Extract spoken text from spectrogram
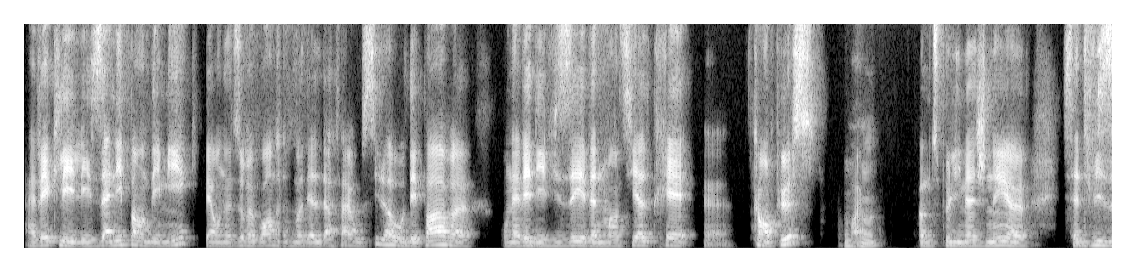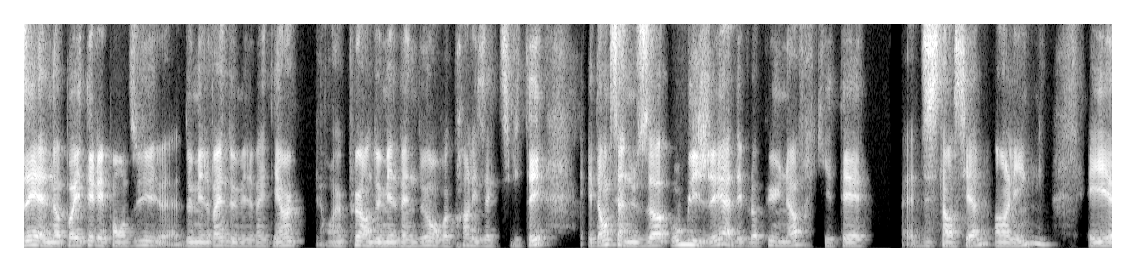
avec les, années pandémiques, ben, on a dû revoir notre modèle d'affaires aussi. Là. Au départ, euh, on avait des visées événementielles très campus. Mm-hmm comme tu peux l'imaginer, euh, cette visée, elle n'a pas été répondue 2020-2021. Euh, un peu en 2022, on reprend les activités. Et donc, ça nous a obligés à développer une offre qui était euh, distancielle, en ligne. Et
